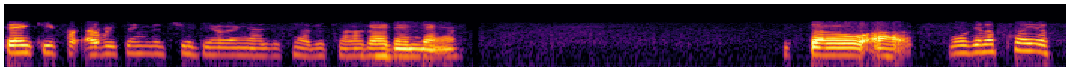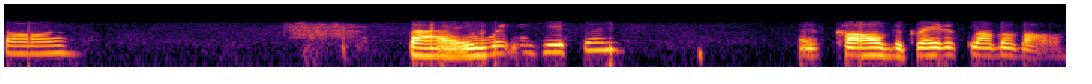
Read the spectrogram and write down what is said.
Thank you for everything that you're doing. I just had to throw that in there. So uh, we're going to play a song by Whitney Houston. It's called The Greatest Love of All.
